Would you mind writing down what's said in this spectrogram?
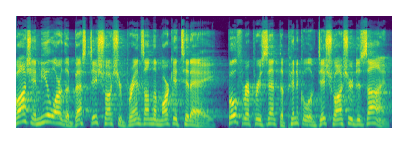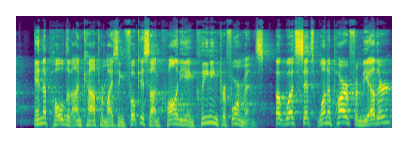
Bosch and Miele are the best dishwasher brands on the market today. Both represent the pinnacle of dishwasher design and uphold an uncompromising focus on quality and cleaning performance. But what sets one apart from the other?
